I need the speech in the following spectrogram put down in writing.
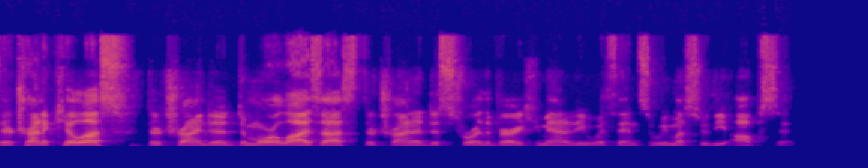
They're trying to kill us. They're trying to demoralize us. They're trying to destroy the very humanity within. So we must do the opposite.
